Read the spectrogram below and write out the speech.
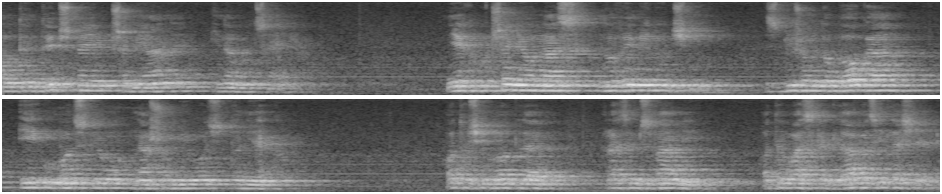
autentycznej przemiany i nawrócenia. Niech uczynią nas nowymi ludźmi, zbliżą do Boga i umocnią naszą miłość do Niego. o to się modlę razem z Wami, o tę łaskę dla Was i dla siebie,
